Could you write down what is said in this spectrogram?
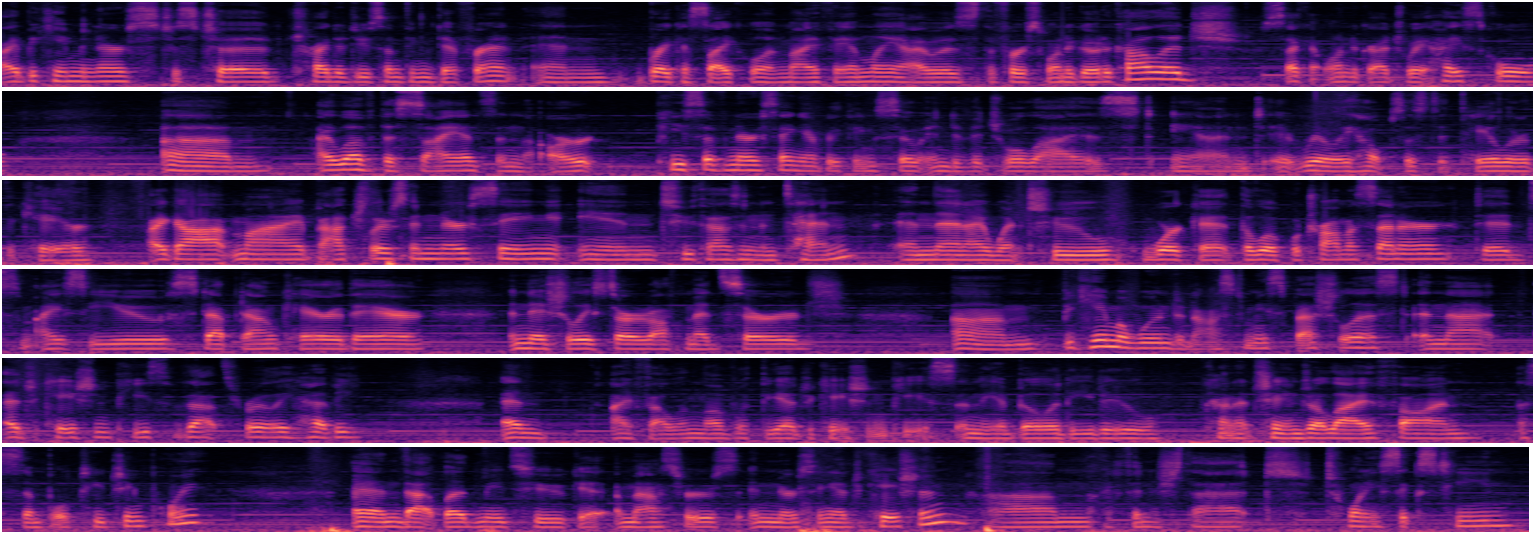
I became a nurse just to try to do something different and break a cycle in my family. I was the first one to go to college, second one to graduate high school. Um, I love the science and the art piece of nursing. Everything's so individualized and it really helps us to tailor the care. I got my bachelor's in nursing in 2010 and then I went to work at the local trauma center, did some ICU, step down care there, initially started off med surg um, became a wound and ostomy specialist, and that education piece of that's really heavy. And I fell in love with the education piece and the ability to kind of change a life on a simple teaching point. And that led me to get a master's in nursing education. Um, I finished that 2016.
